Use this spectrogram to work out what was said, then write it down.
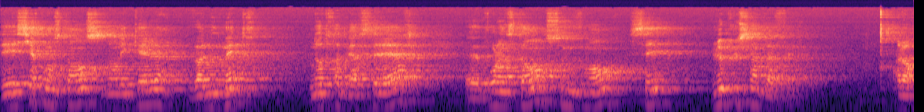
des circonstances dans lesquelles va nous mettre notre adversaire. Euh, pour l'instant, ce mouvement, c'est le plus simple à faire. Alors,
